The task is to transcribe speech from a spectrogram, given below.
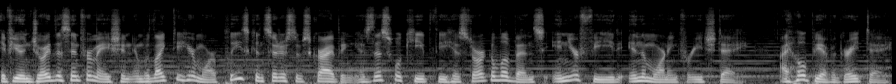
If you enjoyed this information and would like to hear more, please consider subscribing, as this will keep the historical events in your feed in the morning for each day. I hope you have a great day.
